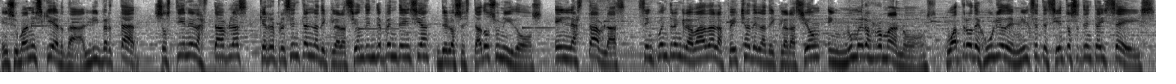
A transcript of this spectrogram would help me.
En su mano izquierda, Libertad sostiene las tablas que representan la Declaración de Independencia de los Estados Unidos. En las tablas se encuentra grabada la fecha de la declaración en números romanos, 4 de julio de 1776.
